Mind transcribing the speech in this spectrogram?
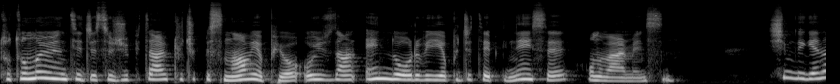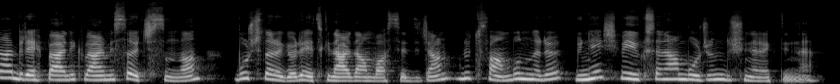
Tutulma yöneticisi Jüpiter küçük bir sınav yapıyor. O yüzden en doğru ve yapıcı tepki neyse onu vermelisin. Şimdi genel bir rehberlik vermesi açısından burçlara göre etkilerden bahsedeceğim. Lütfen bunları güneş ve yükselen burcunu düşünerek dinle.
